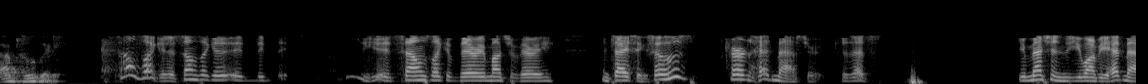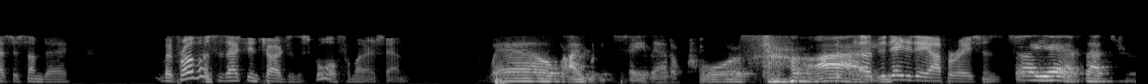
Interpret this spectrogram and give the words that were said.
Absolutely. It Sounds like it. It sounds like it, it, it it sounds like a very much a very enticing. So who's current headmaster? Because that's you mentioned that you want to be a headmaster someday, but provost is actually in charge of the school, from what I understand. Well, I wouldn't say that, of course. I, uh, the day-to-day operations. Uh, yes, that's true.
